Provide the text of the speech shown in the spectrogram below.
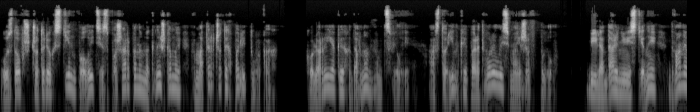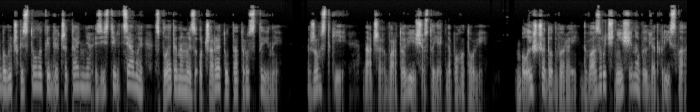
Уздовж чотирьох стін полиці з пошарпаними книжками в матерчатих палітурках, кольори яких давно вицвіли, а сторінки перетворились майже в пил. Біля дальньої стіни два невеличкі столики для читання зі стільцями, сплетеними з очерету та тростини, жорсткі, наче вартові, що стоять на поготові. Ближче до дверей два зручніші на вигляд крісла,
